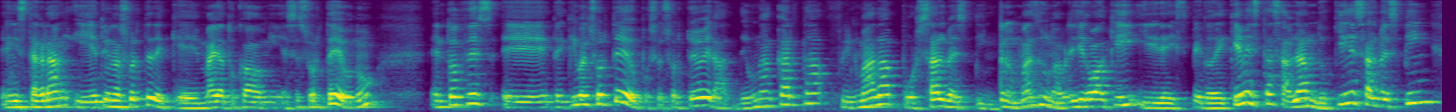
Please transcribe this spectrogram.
Instagram y he tenido la suerte de que me haya tocado a mí ese sorteo, ¿no? Entonces, eh, ¿de qué iba el sorteo? Pues el sorteo era de una carta firmada por Salva Spin. Bueno, más de uno habréis llegado aquí y diréis, ¿pero de qué me estás hablando? ¿Quién es Salva Spin?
